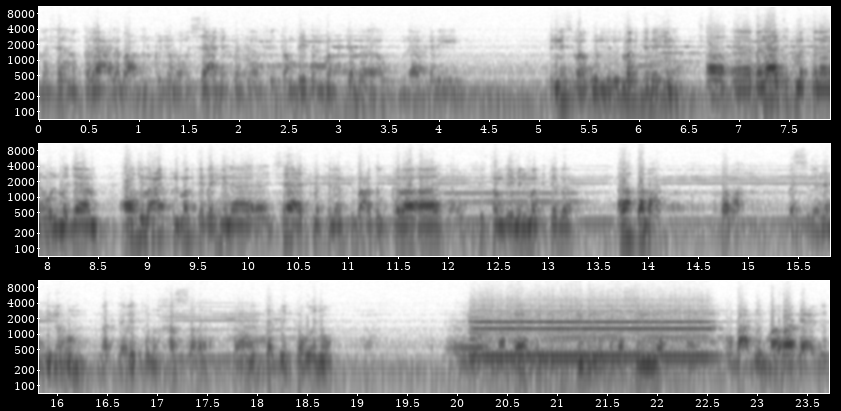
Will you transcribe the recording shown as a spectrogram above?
مثلا الاطلاع على بعض الكتب أو تساعدك مثلا في تنظيم المكتبة أو الآخرين؟ بالنسبة أقول للمكتبة هنا. آه. آه، بناتك مثلا أو المدام آه. تجي معك في المكتبة هنا آه، تساعدك مثلا في بعض القراءات أو في تنظيم المكتبة؟ آه طبعا طبعا. بس بناتي لهم مكتبتهم الخاصة بقى لأن ابتدوا يكونوا آه، مكاتب لتكتيب الدراسية وبعدين مراجع اللي,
